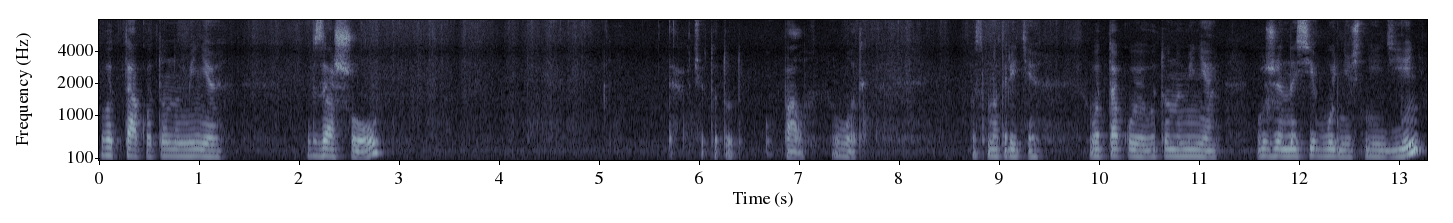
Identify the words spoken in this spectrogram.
Вот так вот он у меня взошел. Так, что-то тут упал. Вот. Посмотрите. Вот такой вот он у меня уже на сегодняшний день.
